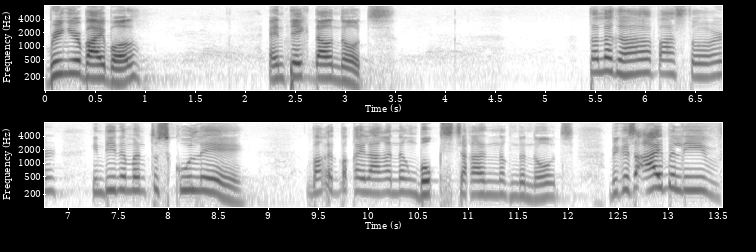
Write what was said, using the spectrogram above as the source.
bring your Bible and take down notes. Talaga, Pastor? Hindi naman to school eh. Bakit ba kailangan ng books tsaka ng notes? Because I believe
